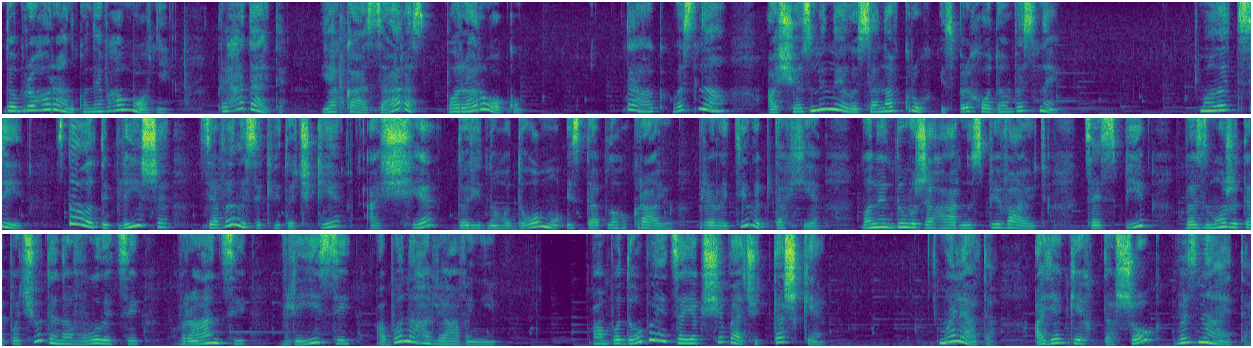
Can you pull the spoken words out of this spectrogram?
Доброго ранку, невгамовні. Пригадайте, яка зараз пора року? Так, весна. А що змінилося навкруг із приходом весни? Молодці, стало тепліше, з'явилися квіточки, а ще до рідного дому із теплого краю прилетіли птахи. Вони дуже гарно співають. Цей спів ви зможете почути на вулиці, вранці, в лісі або на галявині. Вам подобається, як щебечуть пташки? Малята, а яких пташок ви знаєте?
